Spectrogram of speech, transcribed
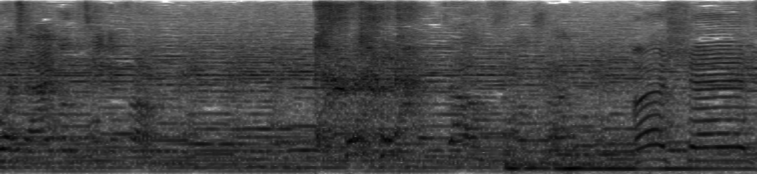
Which angle to take it from. I'll, I'll try. Versus.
